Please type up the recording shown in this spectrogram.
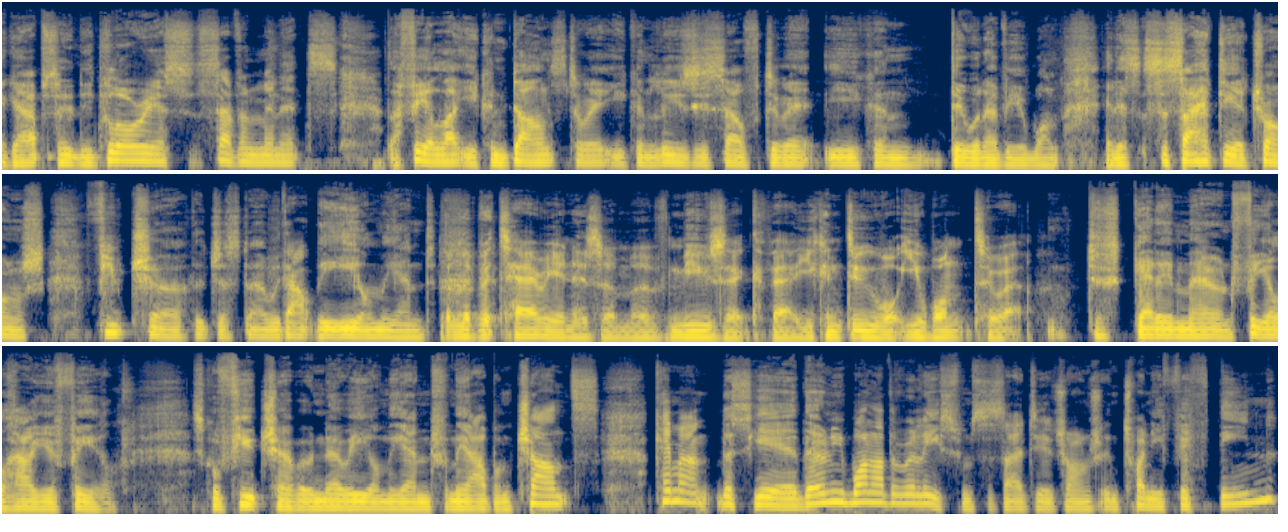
Go. Absolutely glorious seven minutes. I feel like you can dance to it. You can lose yourself to it. You can do whatever you want. It is Société Étrange, future that just uh, without the E on the end. The libertarianism of music there. You can do what you want to it. Just get in there and feel how you feel. It's called Future, but with no E on the end from the album Chance. Came out this year. The only one other release from Société Étrange in 2015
